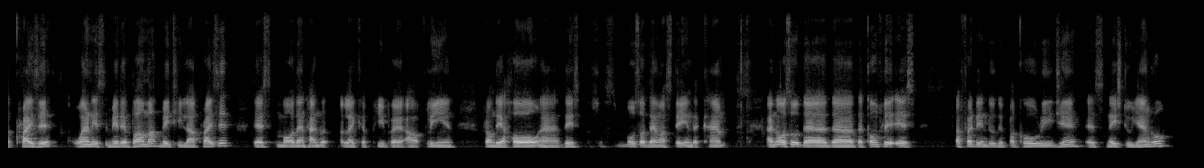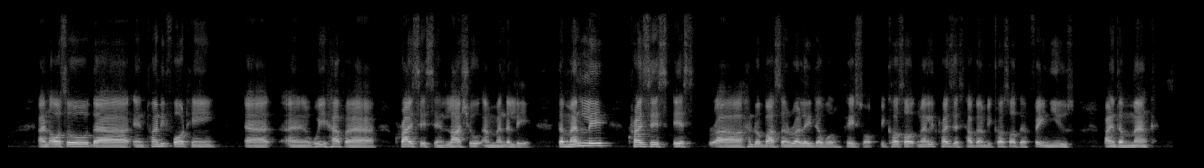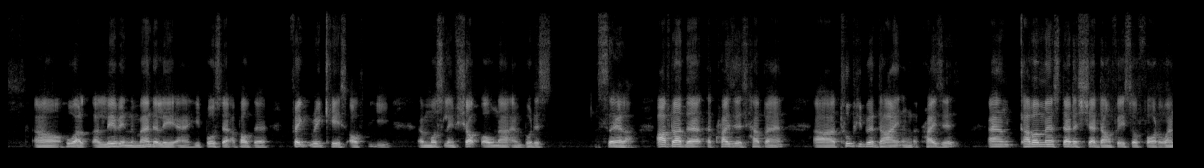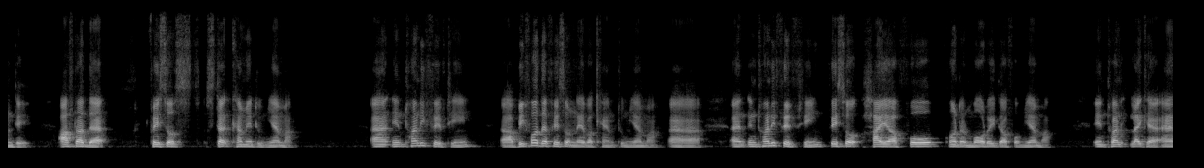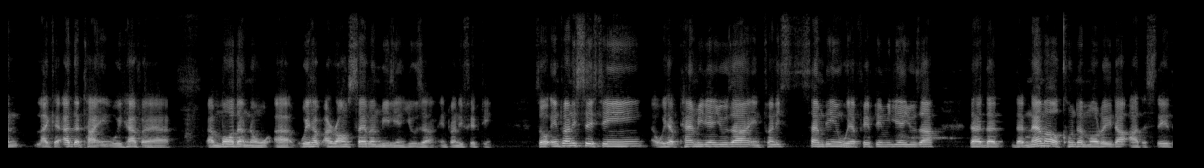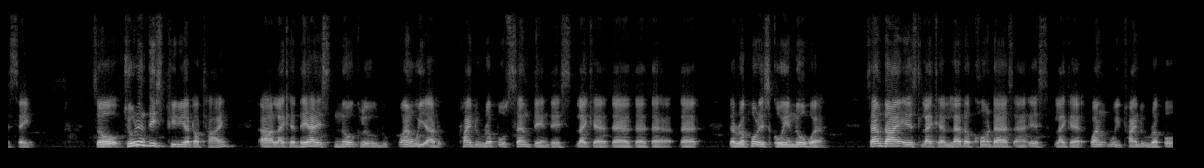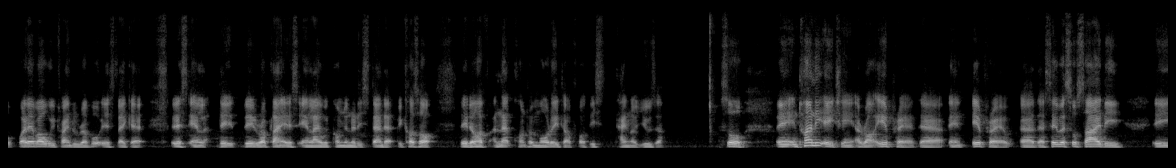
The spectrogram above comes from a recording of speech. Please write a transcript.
crisis. One is Middle Burma, Meiktila crisis. There's more than 100 like people are fleeing from their home, and this most of them are staying in the camp. And also the the the conflict is affecting to the Bago region. is next to Yangon, and also the in 2014 uh, uh, we have a crisis in Lashio and Mandalay. The Mandalay crisis is 100% uh, related with Facebook because of Mandalay crisis happened because of the fake news by the monk uh, who are, are, living in Mandalay and he posted about the fake rape case of the uh, Muslim shop owner and Buddhist seller. After that, the crisis happened. Uh, two people died in the crisis, and government started shut down Facebook for one day. After that, Facebook started coming to Myanmar. And in 2015, uh, before the Facebook never came to Myanmar. Uh, and in 2015, Facebook hired four content moderators for Myanmar. In 20, like, uh, and like uh, at the time, we have a, a more than uh, we have around seven million users in 2015. So in 2016, we have 10 million users. In 2017, we have 15 million users. The, the, the of content moderators are the, stay the same. So during this period of time, uh, like uh, there is no clue when we are trying to report something. This like uh, the, the the the the report is going nowhere. Sometimes it's like a letter contest, and it's like a when we trying to report whatever we trying to report is like a it is in they they reply is in line with community standard because of they don't have enough content moderator for this kind of user. So in 2018, around April, the, in April, uh, the civil society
